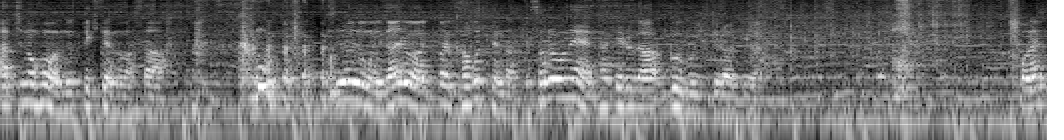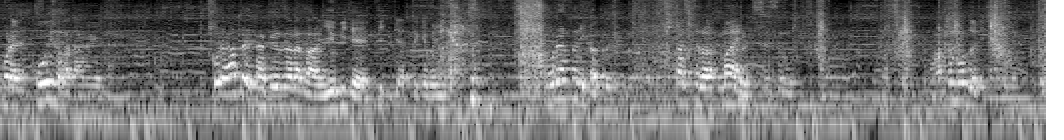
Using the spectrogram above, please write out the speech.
あっちの方を塗ってきてるのはさ 白いとこに材料がいっぱいかぶってんだって。それをねたけるがブーブー言ってるわけよこれこれこういうのがダメみたい。これ後でたけるがだから指でピッてやっていけばいいから。俺はとにかくひたすら前に進む。後戻りしてね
